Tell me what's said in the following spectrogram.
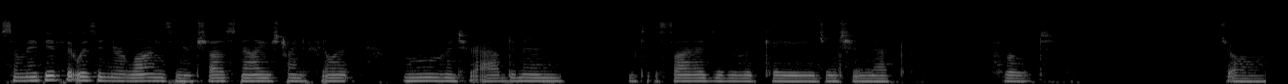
So maybe if it was in your lungs and your chest, now you're starting to feel it move into your abdomen, into the sides of your rib cage, into your neck, throat, jaw.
